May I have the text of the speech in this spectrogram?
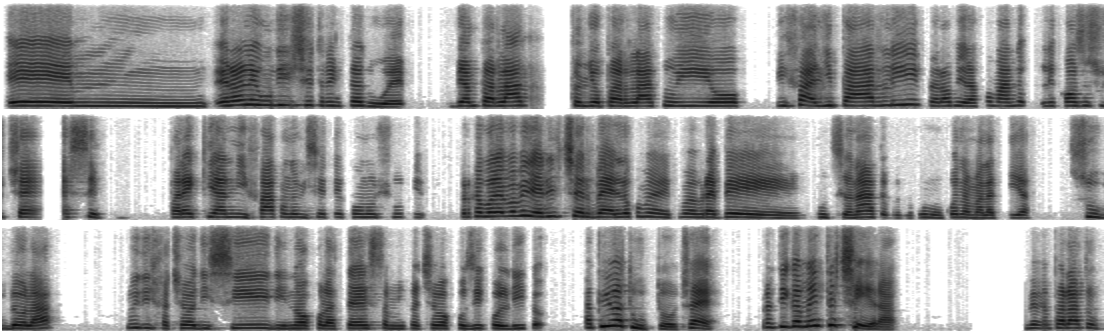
E, mm, era le 11.32, abbiamo parlato, gli ho parlato io, mi fa, gli parli, però mi raccomando, le cose successe parecchi anni fa quando vi siete conosciuti, perché volevo vedere il cervello come, come avrebbe funzionato, perché comunque è una malattia subdola. Lui faceva di sì, di no con la testa, mi faceva così col dito, capiva tutto, cioè praticamente c'era. Abbiamo parlato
